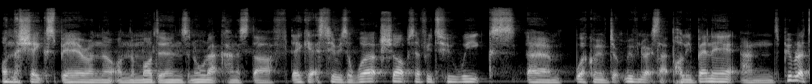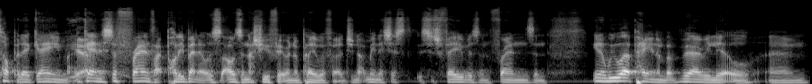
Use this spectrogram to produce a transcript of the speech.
on the Shakespeare, on the on the moderns, and all that kind of stuff. They get a series of workshops every two weeks, um, working with moving directors like Polly Bennett and people at the top of their game. Yeah. Again, it's just friends like Polly Bennett. Was I was a national theatre and I play with her. Do you know what I mean? It's just it's just favors and friends, and you know we were paying them, but very little. Um,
